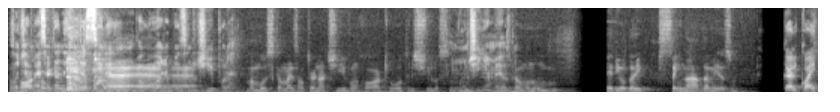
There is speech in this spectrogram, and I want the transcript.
Um Só tinha mais sertanejo, assim, né? É, um pagode, é, alguma coisa é. do tipo, né? Uma música mais alternativa, um rock ou outro estilo assim. Não tinha mesmo. Estamos num período aí sem nada mesmo. Cara, quais,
